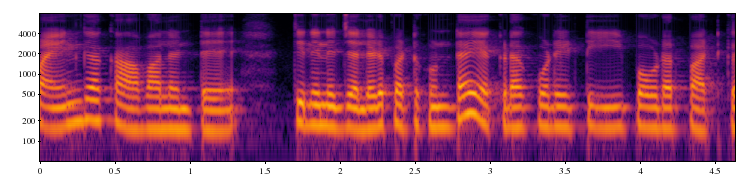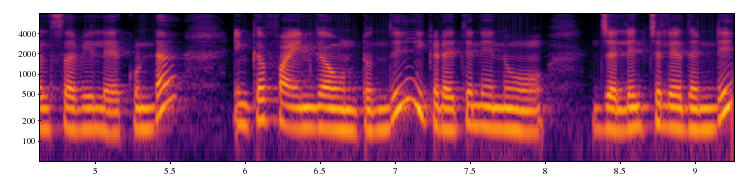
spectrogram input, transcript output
ఫైన్గా కావాలంటే దీనిని జల్లెడ పట్టుకుంటే ఎక్కడ కూడా టీ పౌడర్ పార్టికల్స్ అవి లేకుండా ఇంకా ఫైన్గా ఉంటుంది. ఇక్కడైతే నేను జల్లించలేదండి.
